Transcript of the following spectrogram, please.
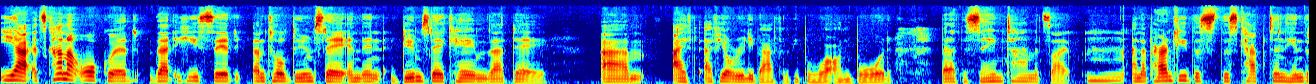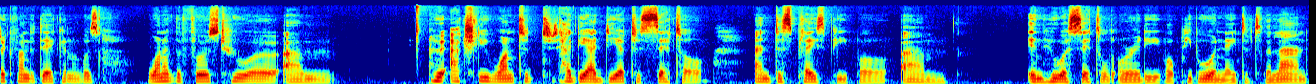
yeah, it's kind of awkward that he said until doomsday, and then doomsday came that day. Um, I, I feel really bad for the people who are on board, but at the same time, it's like, mm, and apparently this this captain Hendrik van der Decken was one of the first who were um, who actually wanted to had the idea to settle and displaced people um, in who were settled already, well, people who are native to the land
